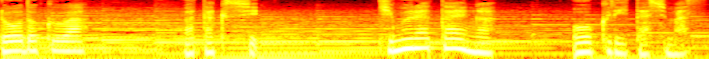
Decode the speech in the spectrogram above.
朗読は私木村多江がお送りいたします。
